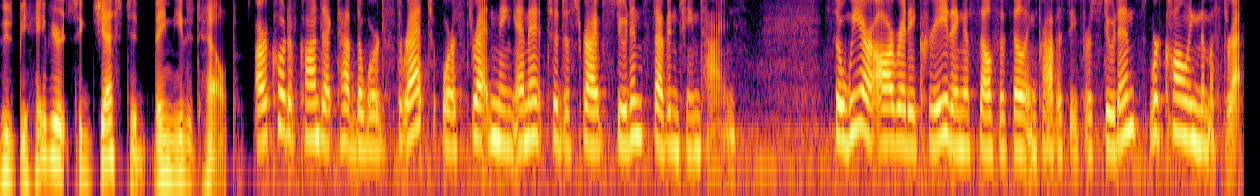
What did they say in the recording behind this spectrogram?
whose behavior suggested they needed help. Our code of conduct had the word threat or threatening in it to describe students 17 times. So we are already creating a self fulfilling prophecy for students. We're calling them a threat.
